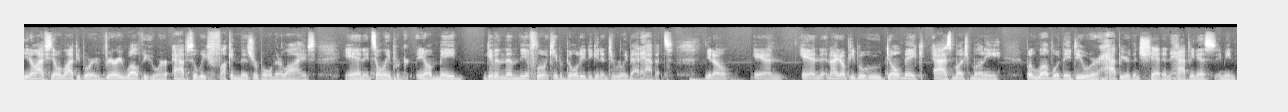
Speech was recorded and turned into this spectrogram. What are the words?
you know, I've seen a lot of people who are very wealthy who are absolutely fucking miserable in their lives, and it's only you know made given them the affluent capability to get into really bad habits, you know, and and and I know people who don't make as much money but love what they do are happier than shit. And happiness, I mean,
